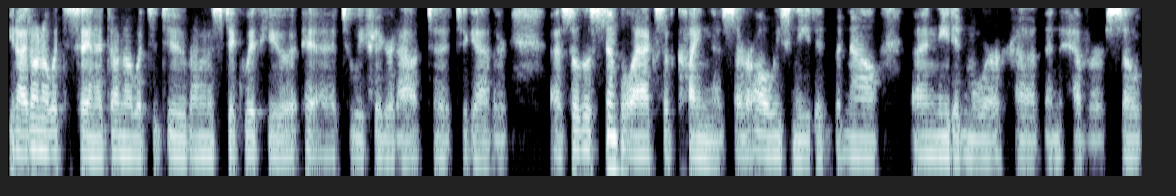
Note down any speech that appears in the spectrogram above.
you know, I don't know what to say and I don't know what to do, but I'm going to stick with you uh, till we figure it out uh, together. Uh, so those simple acts of kindness are always needed, but now uh, needed more uh, than ever. So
